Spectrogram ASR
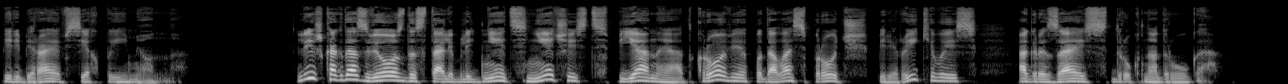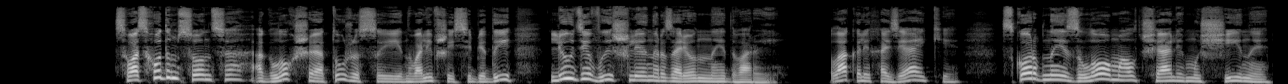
перебирая всех поименно. Лишь когда звезды стали бледнеть, нечисть, пьяная от крови, подалась прочь, перерыкиваясь, огрызаясь друг на друга. С восходом солнца, оглохшие от ужаса и навалившейся беды, люди вышли на разоренные дворы. Плакали хозяйки, скорбно и зло молчали мужчины,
